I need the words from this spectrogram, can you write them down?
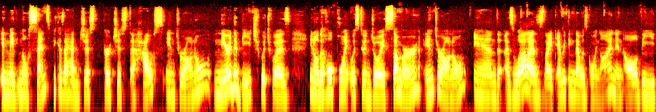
it made no sense because I had just purchased a house in Toronto near the beach, which was, you know, the whole point was to enjoy summer in Toronto and as well as like everything that was going on and all the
